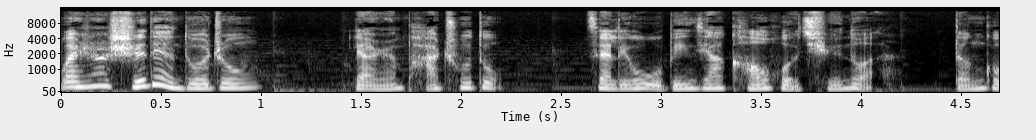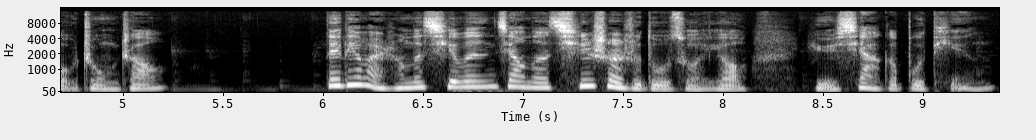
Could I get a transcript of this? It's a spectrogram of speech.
晚上十点多钟，两人爬出洞，在刘武兵家烤火取暖，等狗中招。那天晚上的气温降到七摄氏度左右，雨下个不停。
